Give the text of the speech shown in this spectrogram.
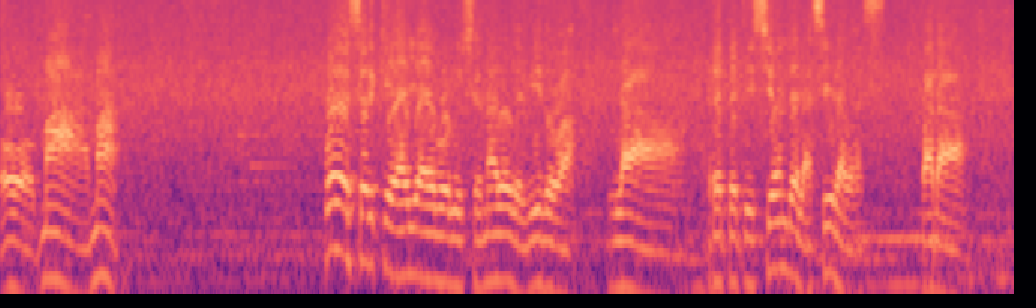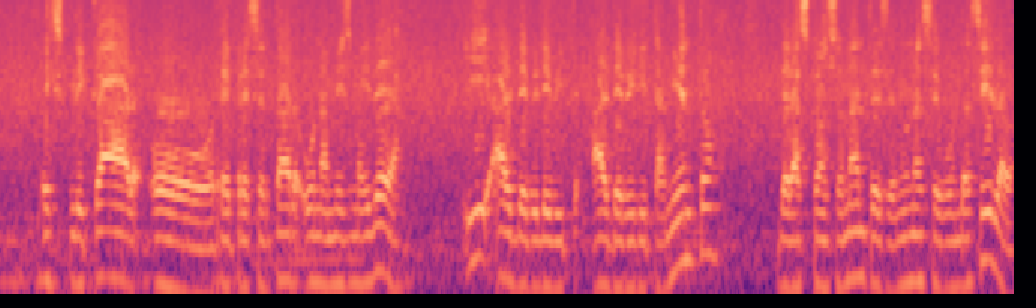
o ma, ma. Puede ser que haya evolucionado debido a la repetición de las sílabas para explicar o representar una misma idea. y al, debilitamiento de las consonantes en una segunda sílaba.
